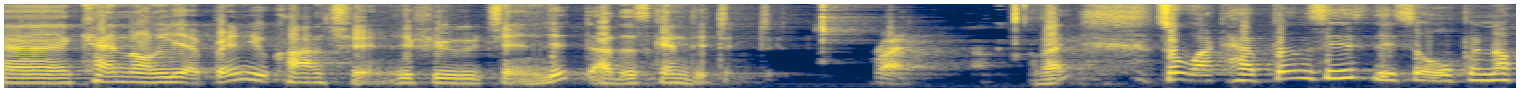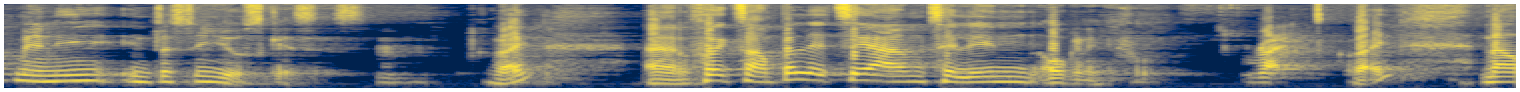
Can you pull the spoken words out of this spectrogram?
uh, can only happen, you can't change. If you change it, others can detect it, Right. Okay. right? So what happens is this open up many interesting use cases, right? Uh, for example, let's say I'm selling organic food, Right. right? Now,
